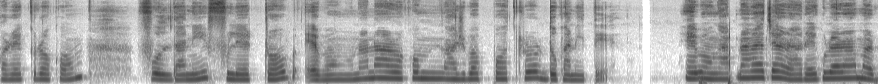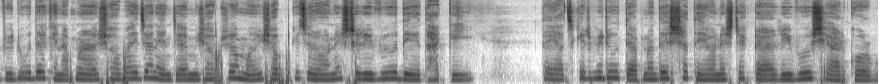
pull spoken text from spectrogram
হরেক রকম ফুলদানি, ফুলের টব এবং নানা রকম আসবাবপত্রর দোকানিতে। এবং আপনারা যারা রেগুলার আমার ভিডিও দেখেন, আপনারা সবাই জানেন যে আমি সবসময় সব কিছুর অনেস্ট রিভিউ দিয়ে থাকি। তাই আজকের ভিডিওতে আপনাদের সাথে অনেস্ট একটা রিভিউ শেয়ার করব।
